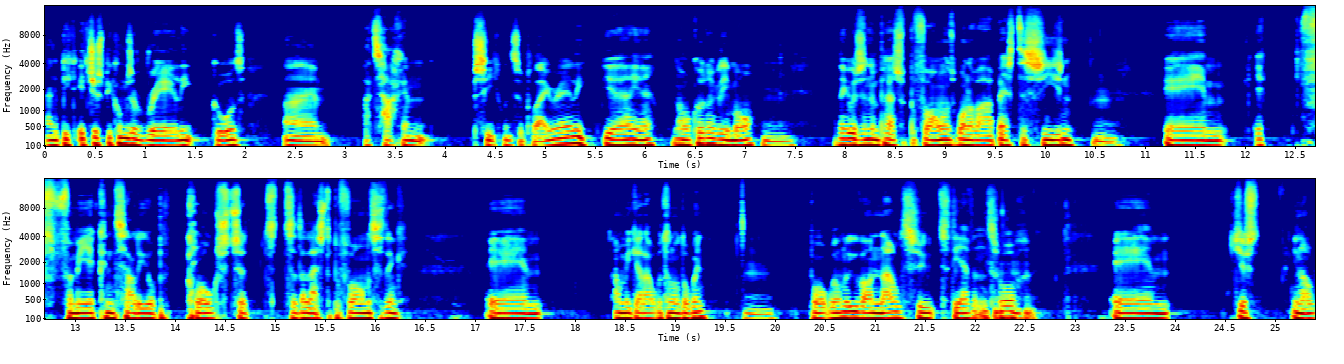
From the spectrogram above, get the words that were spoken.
and it, be, it just becomes a really good um, attacking sequence of play. Really, Yeah, yeah. No, I couldn't agree more. I think it was an impressive performance, one of our best this season. Um, it, for me, it can tally up close to to the Leicester performance, I think. Um, and we get out with another win. But we'll move on now to, to the Everton talk. um, just you know,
